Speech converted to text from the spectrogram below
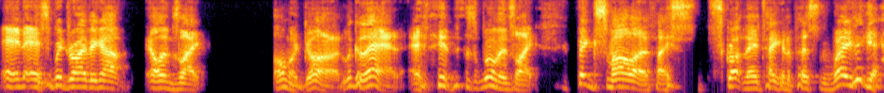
And as we're driving up, Ellen's like. Oh my God, look at that. And then this woman's like, big smile on her face, squatting there, taking a piss and waving it.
